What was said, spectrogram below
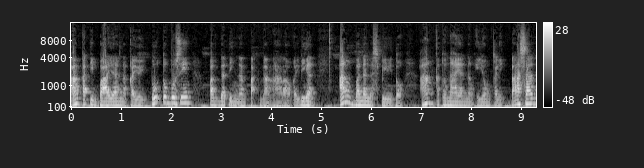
Ang katibayan na kayo'y tutubusin pagdating ng takdang araw. Kaibigan, ang banal na spirito ang katunayan ng iyong kaligtasan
